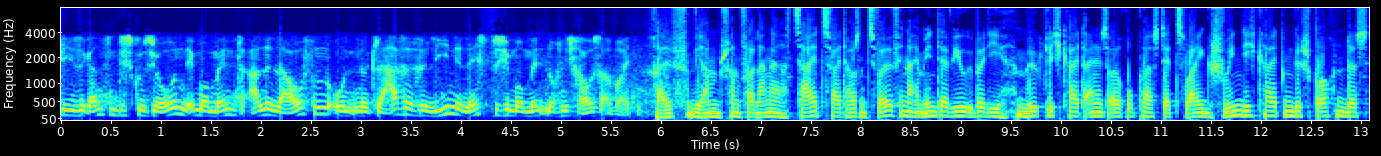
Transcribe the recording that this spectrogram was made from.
diese ganzen Diskussionen im Moment alle laufen und eine klarere Linie lässt sich im Moment noch nicht rausarbeiten. Ralf, wir haben schon vor langer Zeit, 2012, in einem Interview über die Möglichkeit eines Europas der zwei Geschwindigkeiten gesprochen. Das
